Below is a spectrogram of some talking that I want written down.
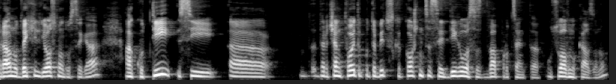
рано 2008 до сега. Ако ти си а, да речем, твоята потребителска кошница се е дигала с 2%, условно казано,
